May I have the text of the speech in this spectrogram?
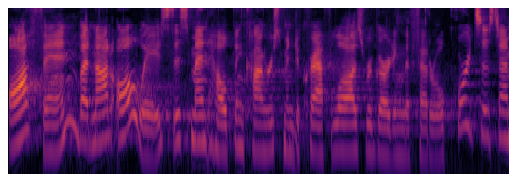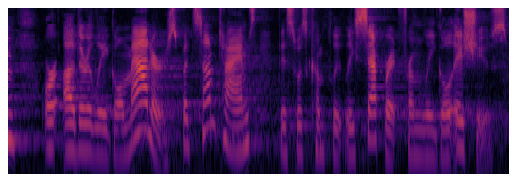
Often, but not always, this meant helping congressmen to craft laws regarding the federal court system or other legal matters, but sometimes this was completely separate from legal issues.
